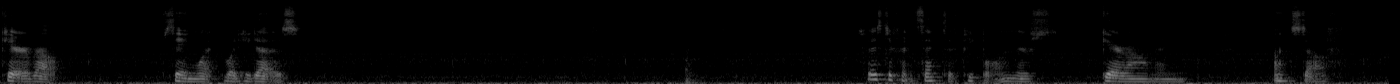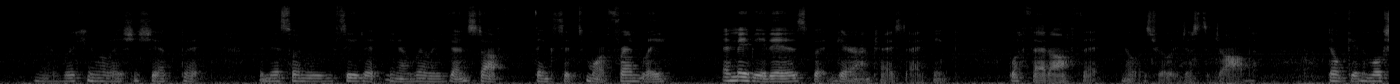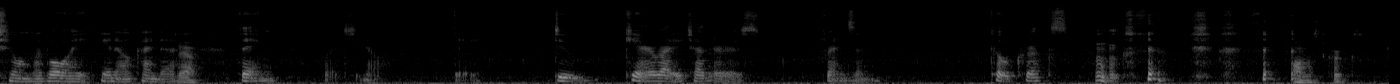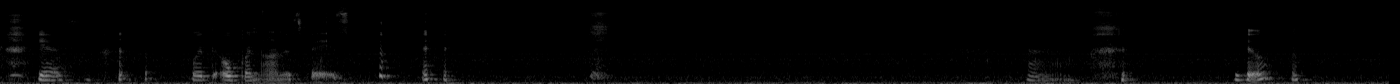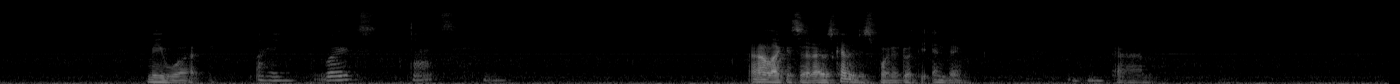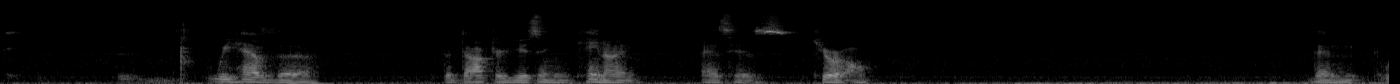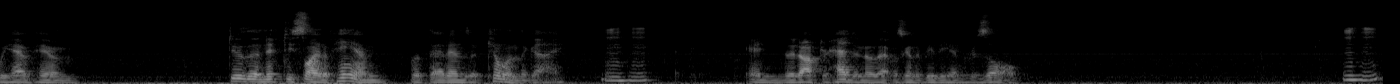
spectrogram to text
care about seeing what, what he does? There's different sets of people, and there's Garron and Unstoffe, and their working relationship. But in this one, we see that you know really Unstoffe thinks it's more friendly, and maybe it is, but Garron tries to, I think, bluff that off that no, it's really just a job. Don't get emotional, my boy, you know, kind of Yeah. thing. But you know, they do care about each other as friends and co-crooks. Honest crooks. Yes, with open, honest face. uh, you? Me what? Any words, thoughts? Uh, like I said, I was kind of disappointed with the ending. We have the the doctor using K9 as his cure-all. Then we have him do the nifty sleight of hand, but that ends up killing the guy. Mm-hmm. And the doctor had to know that was going to be the end result. Mm-hmm.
